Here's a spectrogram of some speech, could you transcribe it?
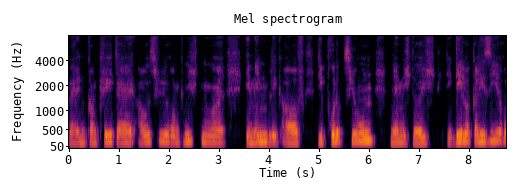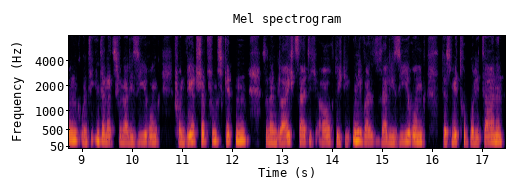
in konkreter Ausführung nicht nur im Hinblick auf die Produktion, nämlich durch die Delokalisierung und die Internationalisierung von Wertschöpfungsketten, sondern gleichzeitig auch durch die Universalisierung des Metropolitanen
